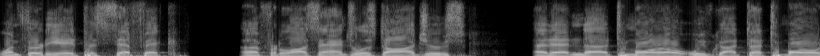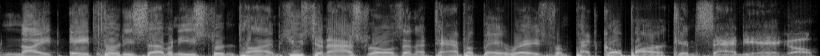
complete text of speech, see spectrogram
1:38 Pacific uh, for the Los Angeles Dodgers. And then uh, tomorrow we've got uh, tomorrow night, 8:37 Eastern Time, Houston Astros and the Tampa Bay Rays from Petco Park in San Diego,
